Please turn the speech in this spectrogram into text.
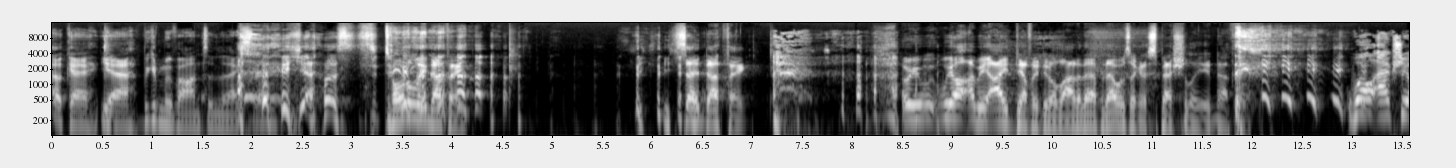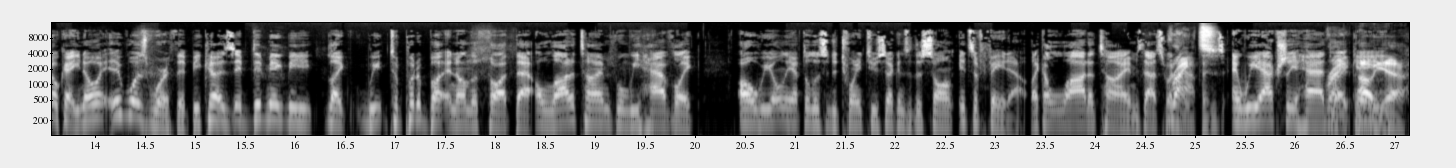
Okay, yeah, we could move on to the next thing. yeah, it was totally nothing. you said nothing. I mean, we, we all. I mean, I definitely do a lot of that, but that was like especially nothing. well, actually, okay, you know what? It was worth it because it did make me like we to put a button on the thought that a lot of times when we have like. Oh, we only have to listen to 22 seconds of the song. It's a fade out. Like a lot of times, that's what Right. happens. And we actually had Right. like a, Oh, yeah.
